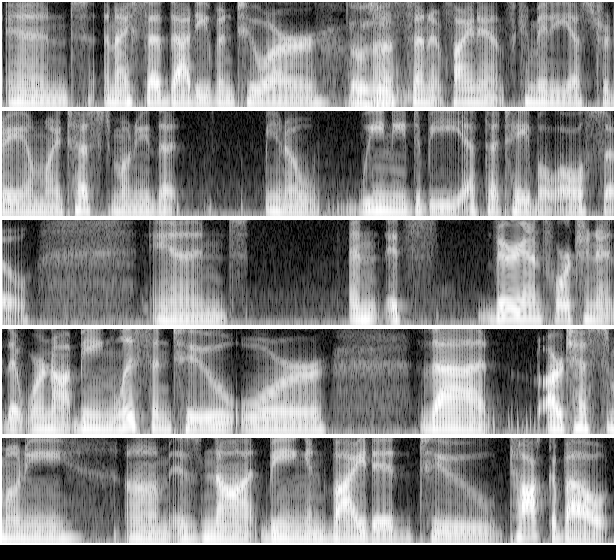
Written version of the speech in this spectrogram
And and I said that even to our uh, Senate Finance Committee yesterday on my testimony that you know we need to be at the table also, and and it's very unfortunate that we're not being listened to or that our testimony um, is not being invited to talk about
